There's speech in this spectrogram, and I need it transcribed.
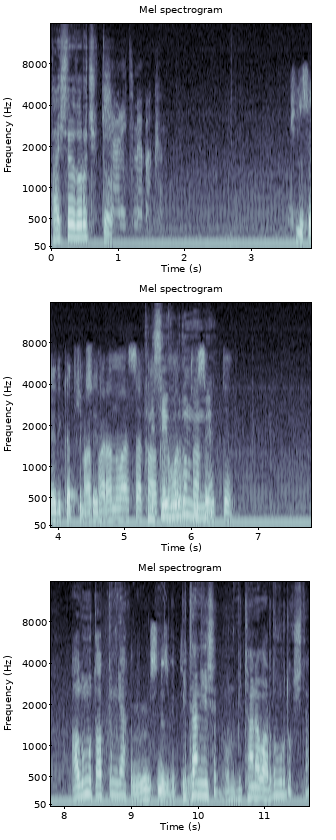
Taşlara doğru çıktı o. İşaretime bakın. Kiliseye dikkat Abi kiliseye. paran varsa Kiliseyi kalkanın var vurdum ben Kilise bir. bitti. Al Umut attım gel. Emin misiniz bitti? Bir mi? tane yeşil. Oğlum bir tane vardı vurduk işte.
